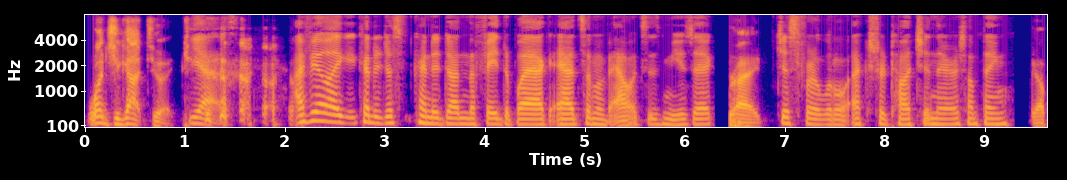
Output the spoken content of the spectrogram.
once you got to it. Yes. I feel like it could have just kind of done the fade to black, add some of Alex's music Right. just for a little extra touch in there or something. Yep.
